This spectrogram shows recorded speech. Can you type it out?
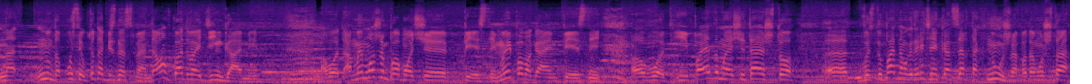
на- ну, допустим, кто-то бизнесмен, да, он вкладывает деньгами, вот, а мы можем помочь э, песней, мы помогаем песней, вот, и поэтому я считаю, что э, выступать на благотворительных концертах нужно, потому что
